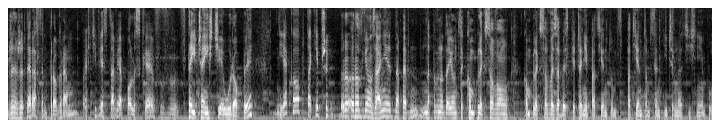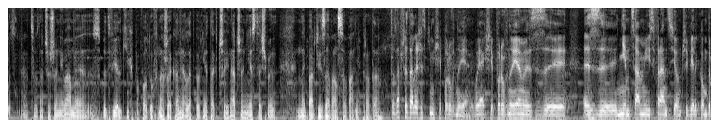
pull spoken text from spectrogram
że, że teraz ten program właściwie stawia Polskę w, w tej części Europy jako takie rozwiązanie na, pew na pewno dające kompleksową, kompleksowe zabezpieczenie pacjentom, pacjentom z tętniczym nadciśnieniem płucnym. To znaczy, że nie mamy zbyt wielkich powodów narzekań, ale pewnie tak czy inaczej nie jesteśmy najbardziej zaawansowani, prawda? To zawsze zależy z kim się porównujemy, bo jak się porównujemy z, z Niemcami, z Francją, czy Wielką Brytanią,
